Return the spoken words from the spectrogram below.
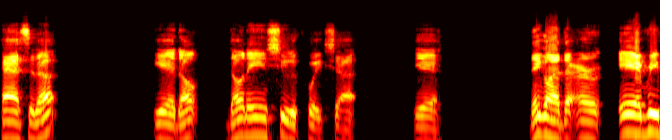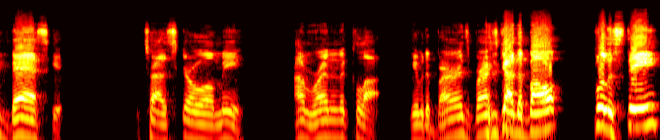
Pass it up. Yeah, don't don't even shoot a quick shot. Yeah. They're gonna have to earn every basket to try to score on me. I'm running the clock. Give it to Burns. Burns got the ball, full of steam.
